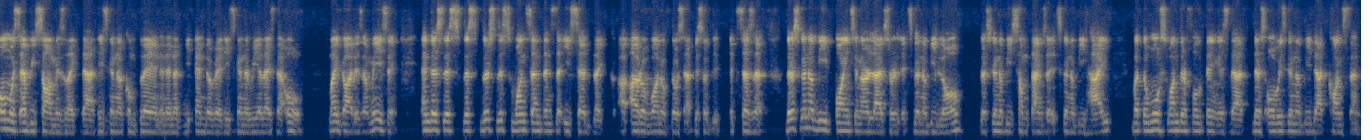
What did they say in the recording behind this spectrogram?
almost every psalm is like that. He's gonna complain, and then at the end of it, he's gonna realize that oh, my God is amazing. And there's this this there's this one sentence that you said like uh, out of one of those episodes. It, it says that there's gonna be points in our lives where it's gonna be low. There's gonna be sometimes that it's gonna be high. But the most wonderful thing is that there's always gonna be that constant.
